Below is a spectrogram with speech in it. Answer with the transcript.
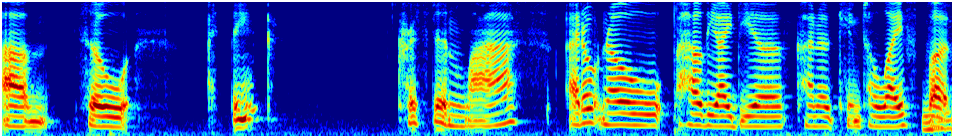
Um, so I think Kristen Las, I don't know how the idea kind of came to life, but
